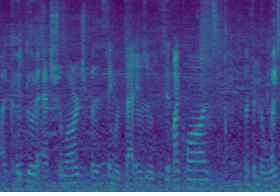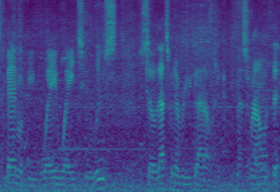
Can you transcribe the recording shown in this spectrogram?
I could go to extra large, but the thing with that is it would fit my quads, but then the waistband would be way, way too loose. So that's whenever you gotta like mess around with it.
